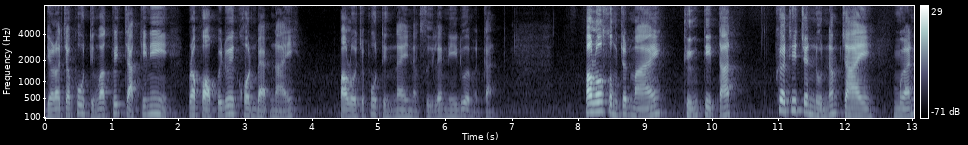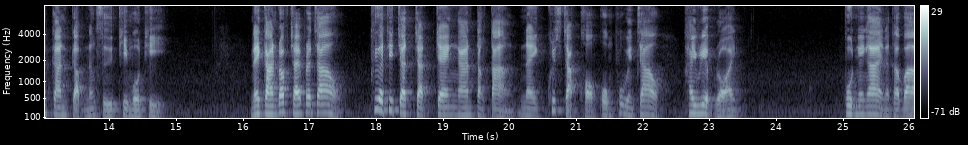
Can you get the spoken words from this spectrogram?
เดี๋ยวเราจะพูดถึงว่าคริสตจักรที่นี่ประกอบไปด้วยคนแบบไหน เปาโลจะพูดถึงในหนังสือเล่มนี้ด้วยเหมือนกัน เปาโลส่งจดหมายถึงติตัสเพื่อที่จะหนุนน้ำใจเหมือนกันกับหนังสือทิโมธีในการรับใช้พระเจ้า พื่อที่จะจัดแจงงานต่างๆ ในคริสตจักรขององค์ผู้เป็นเจ้าให้เรียบร้อย พูดง่าย ๆนะครับว่า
